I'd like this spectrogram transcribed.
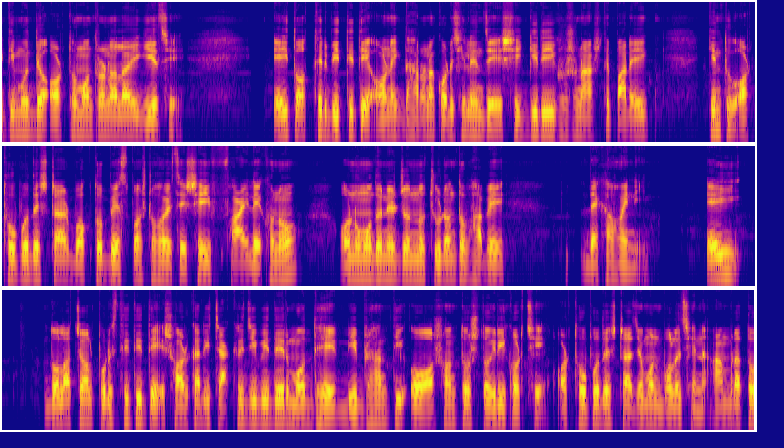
ইতিমধ্যে অর্থ মন্ত্রণালয়ে গিয়েছে। এই তথ্যের ভিত্তিতে অনেক ধারণা করেছিলেন যে শিগগিরই ঘোষণা আসতে পারে, কিন্তু অর্থ উপদেষ্টার বক্তব্যে স্পষ্ট হয়েছে সেই ফাইল এখনও অনুমোদনের জন্য চূড়ান্তভাবে দেখা হয়নি। এই দোলাচল পরিস্থিতিতে সরকারি চাকরিজীবীদের মধ্যে বিভ্রান্তি ও অসন্তোষ তৈরি করছে। অর্থ উপদেষ্টা যেমন বলেছেন, আমরা তো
